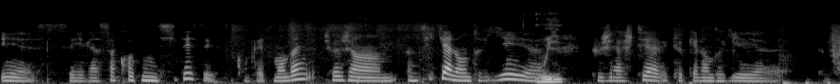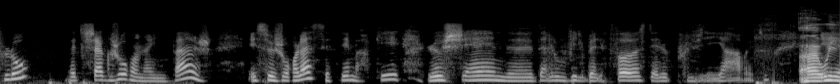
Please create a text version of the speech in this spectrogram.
Et euh, c'est la synchronicité, c'est complètement dingue. Tu vois, j'ai un, petit calendrier euh, que j'ai acheté avec le calendrier euh, Flow. En fait, chaque jour, on a une page. Et ce jour-là, c'était marqué le chêne d'Allouville-Bellefosse est le plus vieil arbre et tout. Ah oui,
